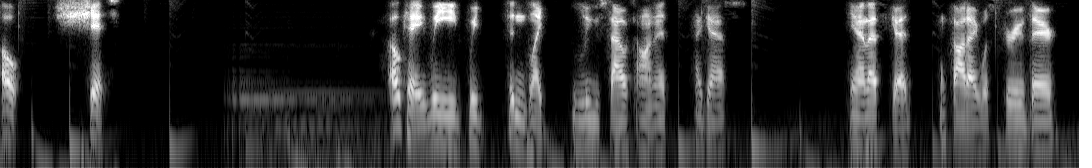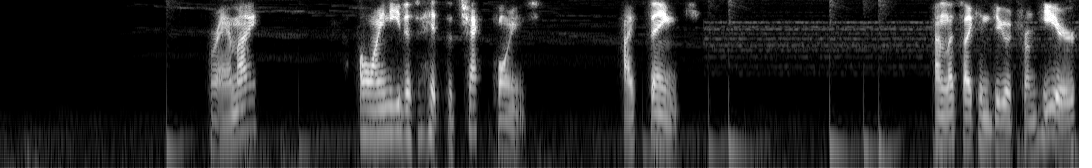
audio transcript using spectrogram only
Oh, shit. Okay, we, we didn't, like, lose out on it, I guess. Yeah, that's good. I thought I was screwed there. Or am I? Oh, I needed to hit the checkpoint. I think. Unless I can do it from here.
